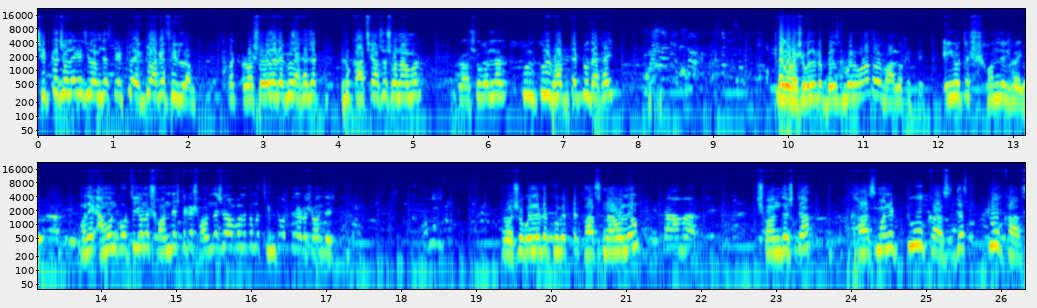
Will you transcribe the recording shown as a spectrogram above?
ছিটকে চলে গেছিলাম জাস্ট একটু একটু আগে ফিরলাম। বাট রসগোল্লাটা একটু দেখা যাক একটু কাছে আসো শোনা আমার। রসগোল্লার তুল তুল ভাবটা একটু দেখাই। দেখো রসগোল্লাটা বেস্ট বলব না তবে ভালো খেতে। এই হচ্ছে সন্দেশ ভাই। মানে এমন করছি যেন সন্দেশটাকে সন্দেশ না বলে তোমরা চিনতে পারতে না এটা সন্দেশ। রসগোল্লাটা খুব একটা খাস না হলেও এটা আমার। সন্দেশটা খাস মানে টু খাস জাস্ট টু খাস।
